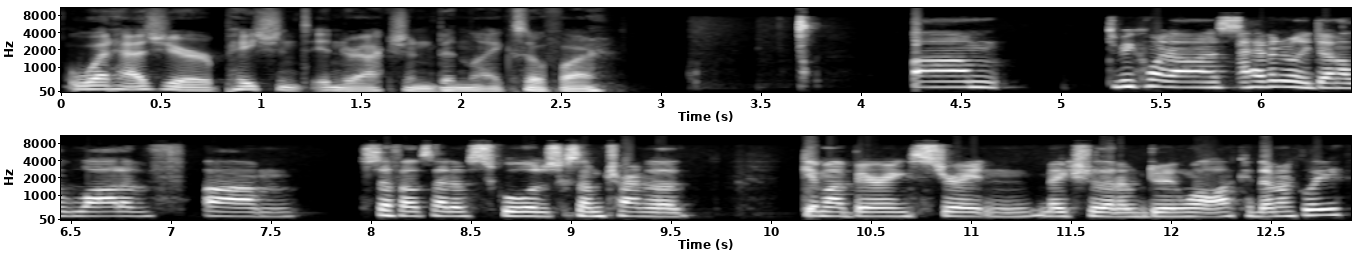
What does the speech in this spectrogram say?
What has your patient interaction been like so far? Um, to be quite honest, I haven't really done a lot of um, stuff outside of school just because I'm trying to get my bearings straight and make sure that I'm doing well academically.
